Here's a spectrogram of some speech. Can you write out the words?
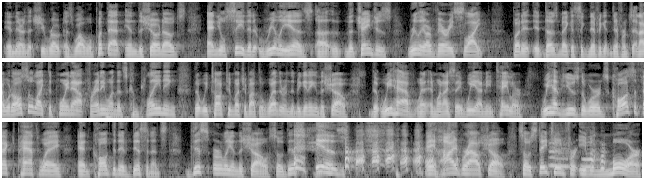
in there that she wrote as well. We'll put that in the show notes, and you'll see that it really is, uh, the changes really are very slight but it, it does make a significant difference. And I would also like to point out for anyone that's complaining that we talk too much about the weather in the beginning of the show, that we have, and when I say we, I mean Taylor, we have used the words cause effect pathway and cognitive dissonance this early in the show. So this is a highbrow show. So stay tuned for even more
